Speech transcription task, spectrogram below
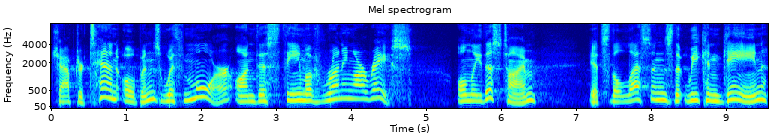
Chapter 10 opens with more on this theme of running our race. Only this time, it's the lessons that we can gain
